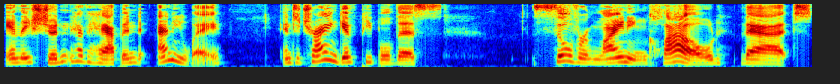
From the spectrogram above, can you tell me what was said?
and they shouldn't have happened anyway and to try and give people this silver lining cloud that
